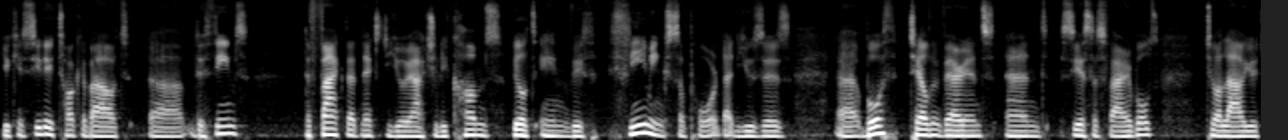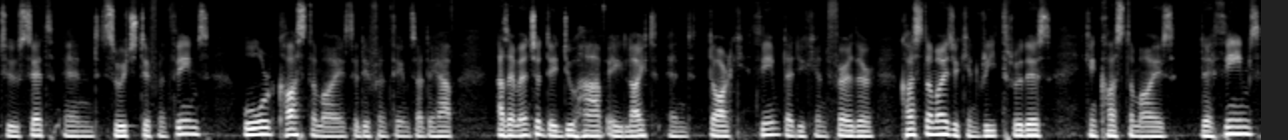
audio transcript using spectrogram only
you can see they talk about uh, the themes, the fact that Next.UI actually comes built in with theming support that uses uh, both Tailwind variants and CSS variables to allow you to set and switch different themes or customize the different themes that they have. As I mentioned, they do have a light and dark theme that you can further customize. You can read through this, you can customize the themes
